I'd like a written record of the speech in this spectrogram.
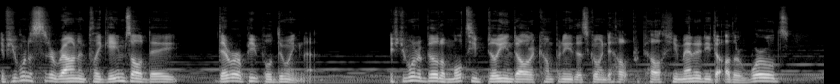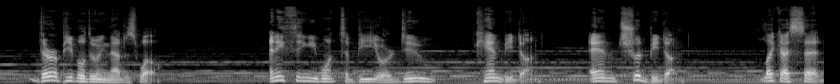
If you want to sit around and play games all day, there are people doing that. If you want to build a multi billion dollar company that's going to help propel humanity to other worlds, there are people doing that as well. Anything you want to be or do can be done, and should be done. Like I said,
